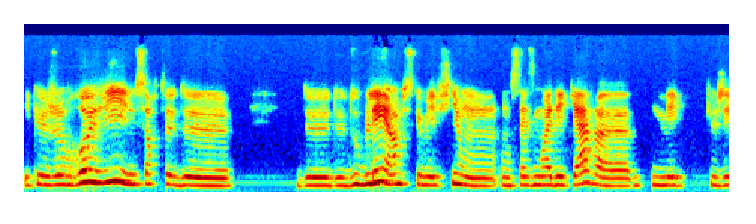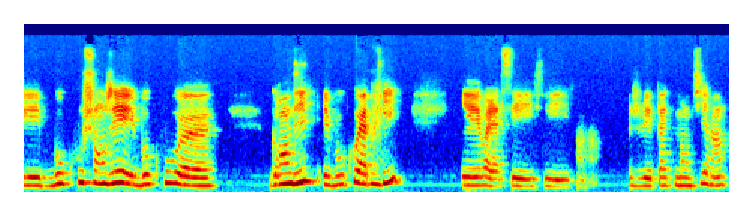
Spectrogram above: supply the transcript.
et que je revis une sorte de, de, doublé, hein, puisque mes filles ont, 16 mois d'écart, mais que j'ai beaucoup changé et beaucoup grandi et beaucoup appris. Et voilà, c'est, enfin, je vais pas te mentir, hein,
